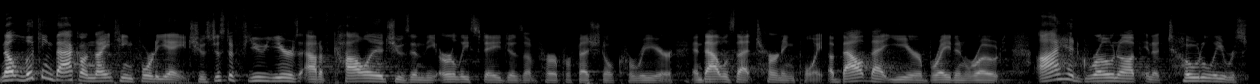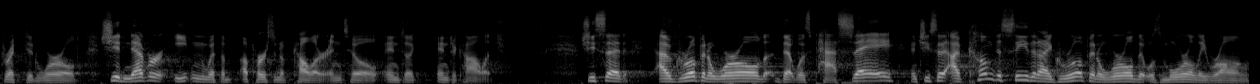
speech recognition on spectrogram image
Now, looking back on 1948, she was just a few years out of college. She was in the early stages of her professional career, and that was that turning point. About that year, Braden wrote, I had grown up in a totally restricted world. She had never eaten with a, a person of color until into, into college. She said, I grew up in a world that was passe, and she said, I've come to see that I grew up in a world that was morally wrong.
